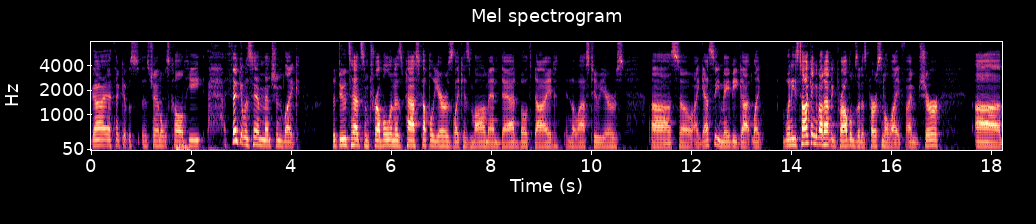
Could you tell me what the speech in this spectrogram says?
guy, I think it was his channel was called. He, I think it was him mentioned like the dude's had some trouble in his past couple years. Like his mom and dad both died in the last two years. Uh, so I guess he maybe got like when he's talking about having problems in his personal life. I'm sure. Uh,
